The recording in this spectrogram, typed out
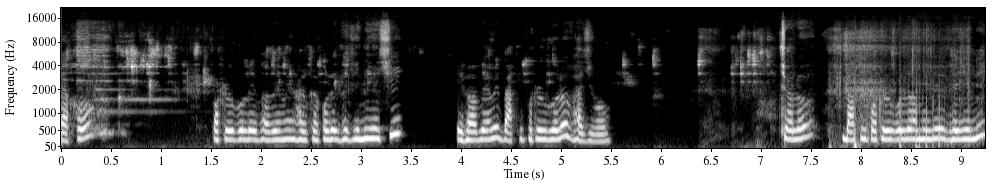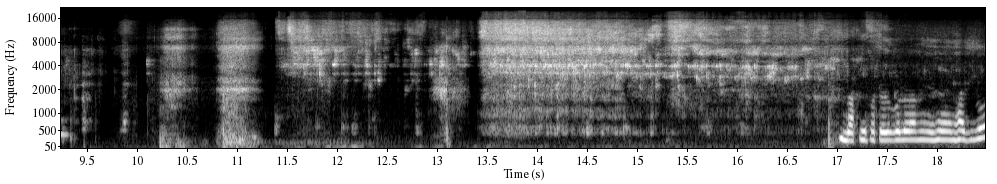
দেখো পটলগুলো এভাবে আমি হালকা করে ভেজে নিয়েছি। এভাবে আমি বাকি পটলগুলো ভাজবো। চলো, বাকি পটলগুলো আমি ভেজে নিই। বাকি পটলগুলো আমি এভাবে ভাজবো।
